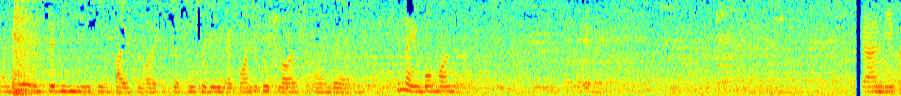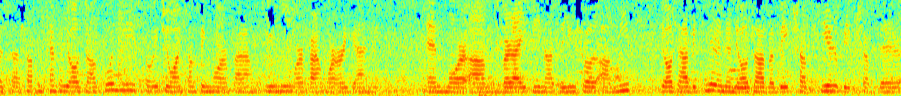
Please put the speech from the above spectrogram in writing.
And here in Sydney, hindi usually five floors. It's just usually like one to two floors. And then, yun na, yung buong mall nila. And dito sa shopping center, you also have Woolies. So if you want something more parang premium or parang more organic and more um, variety, not the usual um, meat, You also have it here, and then they also have a bake shop here, bake shop there,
